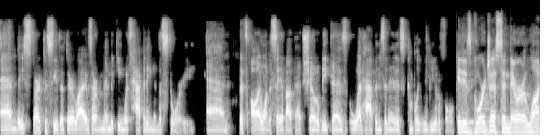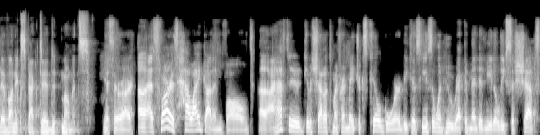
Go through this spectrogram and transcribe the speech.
And they start to see that their lives are mimicking what's happening in the story. And that's all I want to say about that show because what happens in it is completely beautiful. It is gorgeous, and there are a lot of unexpected moments. Yes, there are. Uh, as far as how I got involved, uh, I have to give a shout out to my friend Matrix Kilgore because he's the one who recommended me to Lisa Scheps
